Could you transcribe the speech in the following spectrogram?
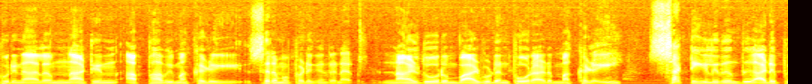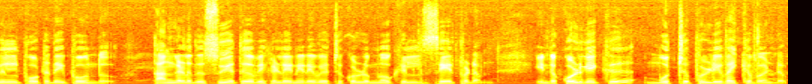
கூறினாலும் நாட்டின் அப்பாவி மக்களை சிரமப்படுகின்றனர். நாள்தோறும் வாழ்வுடன் போராடும் மக்களை சட்டியிலிருந்து அடுப்பில் போட்டதைப் போன்று தங்களது சுய தேவைகளை நிறைவேற்றிக் கொள்ளும் நோக்கில் செயற்படும். இந்த கொள்கைக்கு முற்றுப்புள்ளி வைக்க வேண்டும்.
